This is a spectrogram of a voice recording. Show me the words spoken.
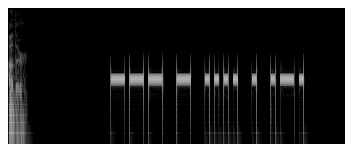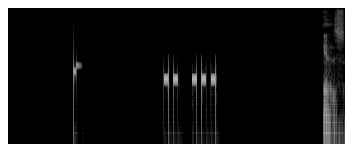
Other. Is.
